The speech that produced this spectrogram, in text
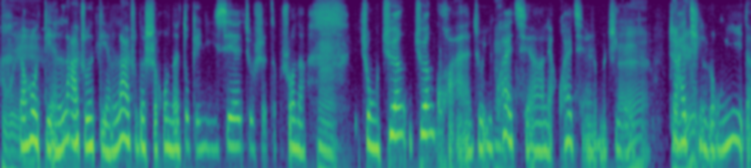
对，然后点蜡烛的点蜡烛的时候呢，都给你一些就是怎么说呢？嗯，这种捐捐款，就一嗯块钱啊、两块钱什么之类的。哎，这还挺容易的，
